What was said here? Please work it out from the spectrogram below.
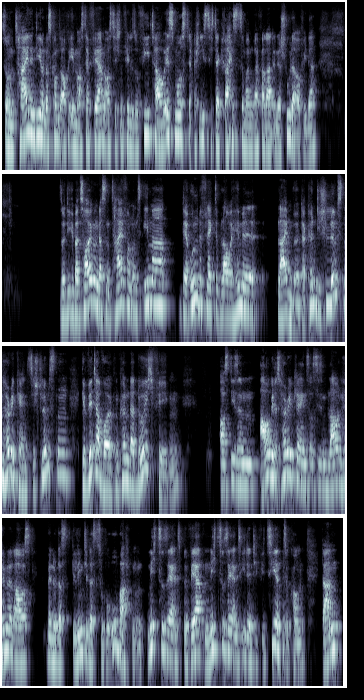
so einen Teil in dir, und das kommt auch eben aus der fernostlichen Philosophie, Taoismus, da schließt sich der Kreis zu meinem Referat in der Schule auch wieder. So die Überzeugung, dass ein Teil von uns immer der unbefleckte blaue Himmel bleiben wird. Da können die schlimmsten Hurricanes, die schlimmsten Gewitterwolken können da durchfegen. Aus diesem Auge des Hurricanes, aus diesem blauen Himmel raus, wenn du das gelingt dir das zu beobachten und nicht zu sehr ins Bewerten, nicht zu sehr ins Identifizieren zu kommen, dann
